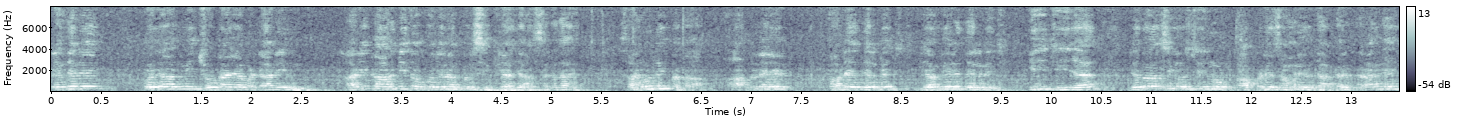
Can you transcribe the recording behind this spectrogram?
ਕਹਿੰਦੇ ਨੇ ਕੋਈ ਆਦਮੀ ਛੋਟਾ ਜਾਂ ਵੱਡਾ ਨਹੀਂ ਹੁੰਦਾ। ਹਰ ਇੱਕ ਆਦਮੀ ਤੋਂ ਕੁਝ ਨਾ ਕੁਝ ਸਿੱਖਿਆ ਜਾ ਸਕਦਾ ਹੈ। ਸਾਨੂੰ ਨਹੀਂ ਪਤਾ, ਆਪਣੇ ਤੁਹਾਡੇ ਦਿਲ ਵਿੱਚ ਜਾਂ ਮੇਰੇ ਦਿਲ ਵਿੱਚ ਕੀ ਚੀਜ਼ ਹੈ ਜਦੋਂ ਅਸੀਂ ਉਸ ਚੀਜ਼ ਨੂੰ ਆਪਣੇ ਸਾਹਮਣੇ ਉਜਾਗਰ ਕਰਾਂਗੇ,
